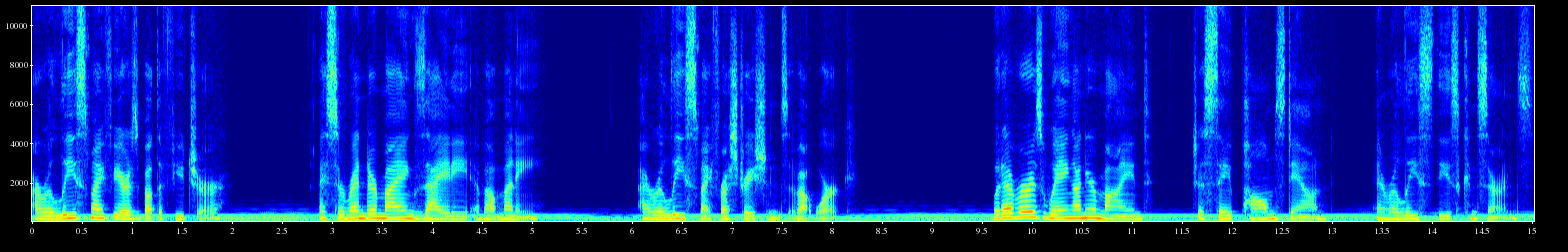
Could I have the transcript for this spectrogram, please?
I release my fears about the future. I surrender my anxiety about money. I release my frustrations about work. Whatever is weighing on your mind, just say palms down and release these concerns.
